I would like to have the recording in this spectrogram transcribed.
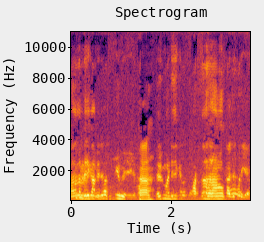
ਮਤਲਬ ਮੇਰੀ ਕਾਕੇ ਜਿਹੜਾ ਛੁੱਟੀ ਹੋਈ ਹੈ ਹਾਂ। ਫਿਰ ਵੀ ਮੰਡੀ ਦੇ 8 ਦਾ ਹਰਾਮ ਹੋ ਕੇ ਅੱਜ ਭਰੀ ਹੈ।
